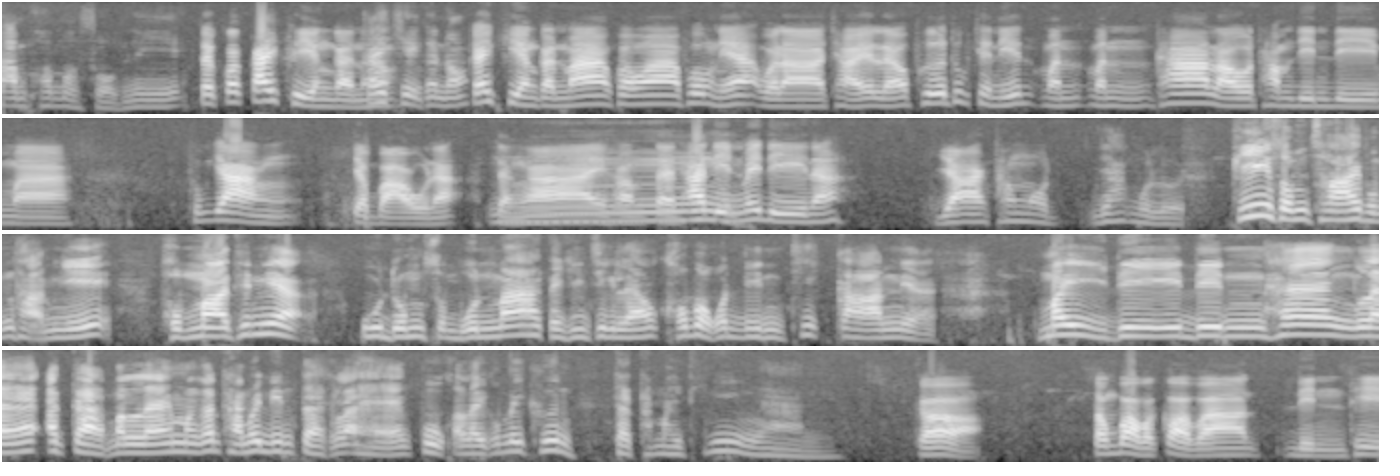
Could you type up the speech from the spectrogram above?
ตามความเหมาะสมอย่างนี้แต่ก็ใกล้เคียงกันนะใกคล้รับ เคียงกันเนาะ ใกล้เคียงกันมากเพราะว่าพวกเนี้ยเวลาใช้แล้วพืชทุกชนิดมันมันถ้าเราทำดินดีมาทุกอย่างจะเบาแล้วจะง่ายครับแต่ถ้าดินไม่ดีนะ ยากทั้งหมด ยากหมดเลย พี่สมชายผมถามงี้ ผมมาที่เนี่ยอุดมสมบูรณ์มากแต่จริง ๆ แล้วเขาบอกว่าดินที่การเนี่ย ไม่ดีดินแห้งแล้งอากาศมันแล้งมันก็ทำให้ดินแตกระแหงปลูกอะไรก็ไม่ขึ้น แต่ทำไมที่นี่งาน ก็ต้องบอกไว้ก่อนว่าดินที่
